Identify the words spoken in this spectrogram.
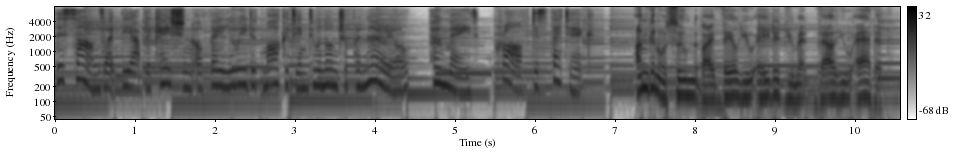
This sounds like the application of value-added marketing to an entrepreneurial, homemade, craft aesthetic. I'm going to assume that by value aided you meant value added.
